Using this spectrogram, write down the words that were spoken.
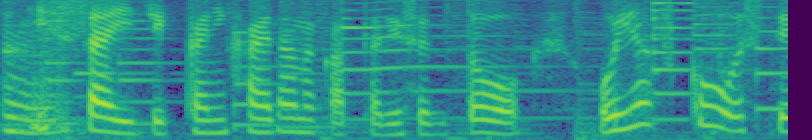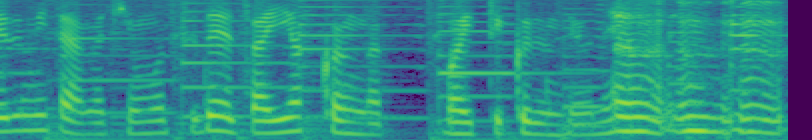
うん。一切実家に帰らなかったりすると親不孝をしてるみたいな気持ちで罪悪感が湧いてくるんだよね。うんうんうん。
